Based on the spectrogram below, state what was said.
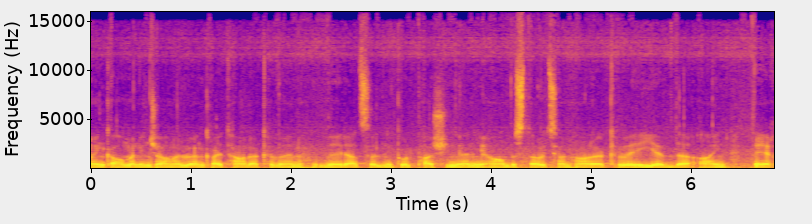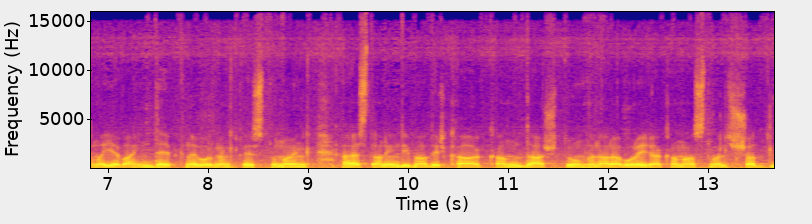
մենք ամեն ինչ անելու ենք այդ հանրակրվեն վերացել Նիկոլ Փաշինյանի անվստահության հանրակրվեի եւ դա այն տեղն է եւ այն դեպքն է, որ մենք տեսնում ենք Հայաստանի ինդիմադիր քաղաքական դաշտում հնարավոր է իրականացնել շատ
